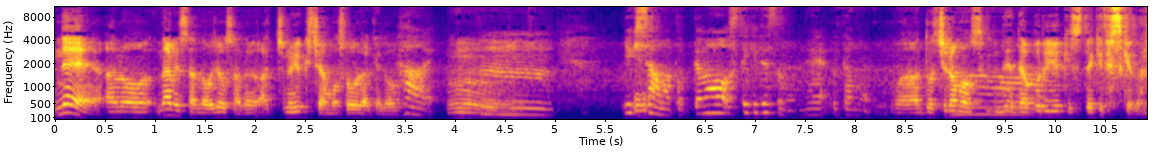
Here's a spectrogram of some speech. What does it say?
ねえあのナミさんのお嬢さんのあっちのゆきちゃんもそうだけど。はい。うん。うんゆきさんはとっても素敵ですもんね歌も。まあどちらもねうんダブルゆき素敵ですけどね。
